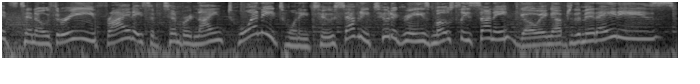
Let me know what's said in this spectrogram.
It's 10.03, Friday, September 9, 2022. 72 degrees, mostly sunny, going up to the mid-80s.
